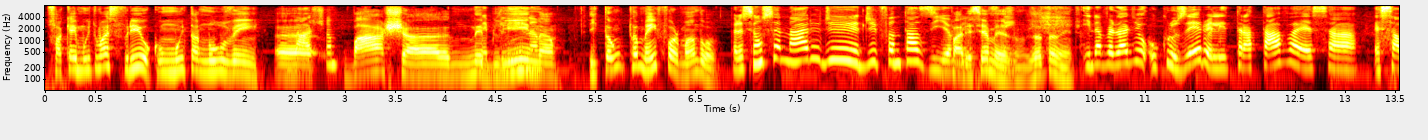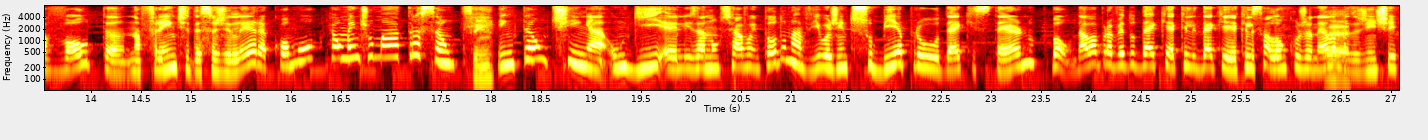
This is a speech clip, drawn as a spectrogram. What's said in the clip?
Só que aí muito mais frio, com muita nuvem eh, Baixa. baixa, neblina. Neblina. Então também formando. Parecia um cenário de, de fantasia. Parecia mesmo. mesmo, exatamente. E na verdade o cruzeiro ele tratava essa, essa volta na frente dessa geleira como realmente uma atração. Sim. Então tinha um guia, eles anunciavam em todo o navio, a gente subia pro deck externo. Bom, dava pra ver do deck, aquele deck, aquele salão com janela, É. Uhum. mas a gente.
